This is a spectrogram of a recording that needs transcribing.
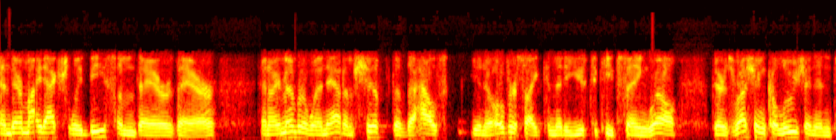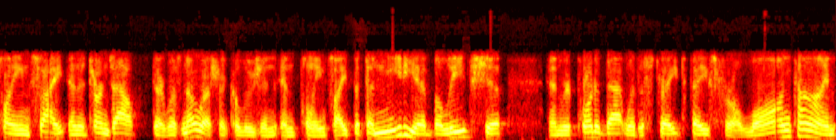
and there might actually be some there there. And I remember when Adam Schiff of the House, you know, Oversight Committee used to keep saying, "Well, there's Russian collusion in plain sight," and it turns out there was no Russian collusion in plain sight. But the media believed Schiff and reported that with a straight face for a long time,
